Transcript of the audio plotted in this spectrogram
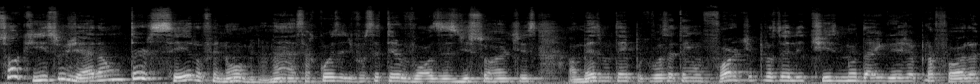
Só que isso gera um terceiro fenômeno, né? Essa coisa de você ter vozes dissonantes ao mesmo tempo que você tem um forte proselitismo da igreja para fora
